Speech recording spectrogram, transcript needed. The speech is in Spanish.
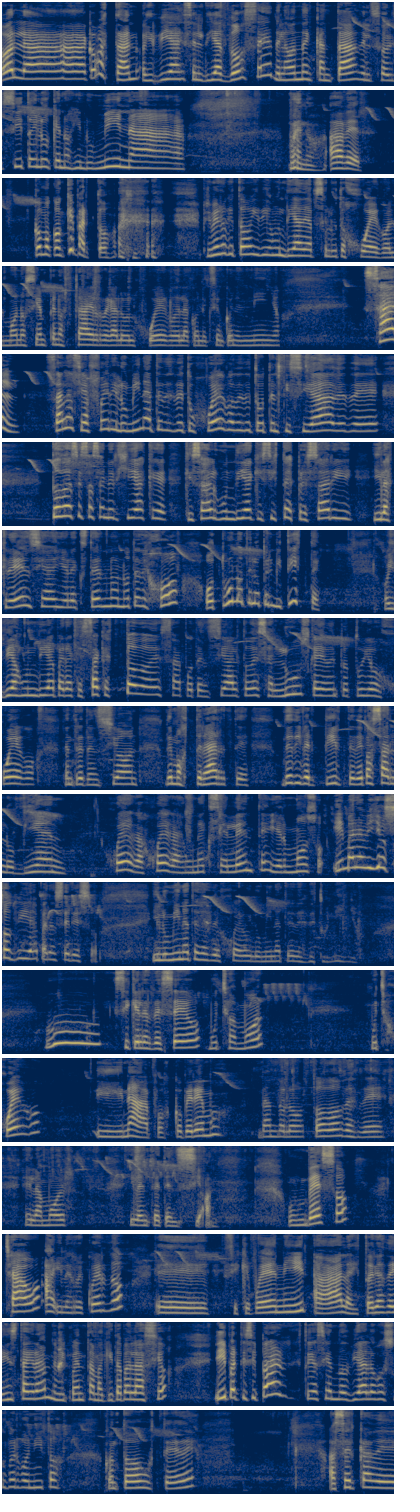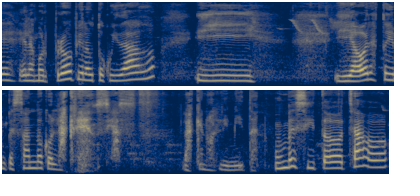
Hola, ¿cómo están? Hoy día es el día 12 de la onda encantada del solcito y lo que nos ilumina. Bueno, a ver, ¿cómo, ¿con qué parto? Primero que todo, hoy día es un día de absoluto juego. El mono siempre nos trae el regalo del juego, de la conexión con el niño. Sal, sal hacia afuera, ilumínate desde tu juego, desde tu autenticidad, desde todas esas energías que quizás algún día quisiste expresar y, las creencias y el externo no te dejó o tú no te lo permitiste. Hoy día es un día para que saques todo ese potencial, toda esa luz que hay dentro tuyo de juego, de entretención, de mostrarte, de divertirte, de pasarlo bien. Juega, juega, es un excelente y hermoso y maravilloso día para hacer eso. Ilumínate desde el juego, ilumínate desde tu niño. Uh, sí que les deseo mucho amor, mucho juego y nada, pues cooperemos dándolo todo desde el amor y la entretención. Un beso, chao. Ah, y les recuerdo, eh, si es que pueden ir a las historias de Instagram de mi cuenta Maquita Palacio y participar. Estoy haciendo diálogos súper bonitos con todos ustedes acerca del el amor propio, el autocuidado y, y ahora estoy empezando con las creencias, las que nos limitan. Un besito, chao.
